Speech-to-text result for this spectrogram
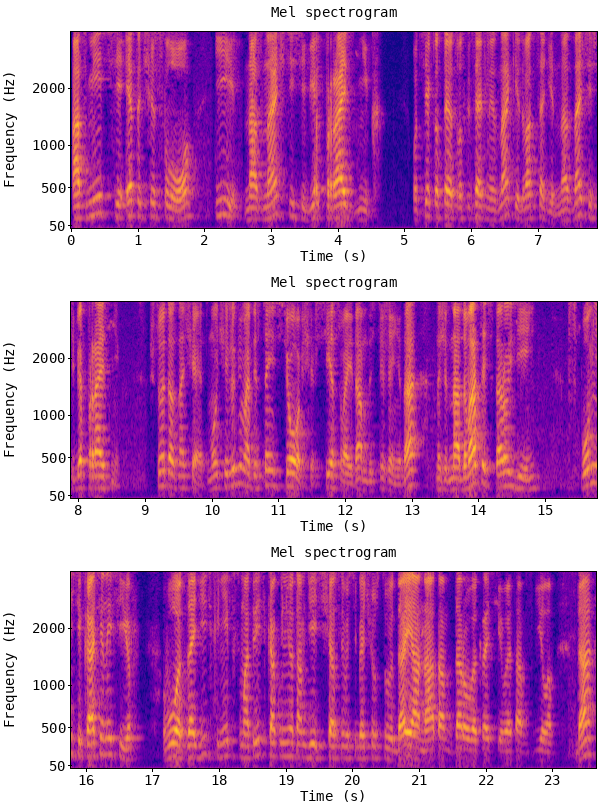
отметьте это число и назначьте себе праздник. Вот все, кто ставит восклицательные знаки, 21, назначьте себе праздник. Что это означает? Мы очень любим обесценить все вообще, все свои да, достижения. Да? Значит, на 22 день вспомните Катин эфир, вот, зайдите к ней, посмотрите, как у нее там дети счастливо себя чувствуют, да, и она там здоровая, красивая, там с Гилом, да,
